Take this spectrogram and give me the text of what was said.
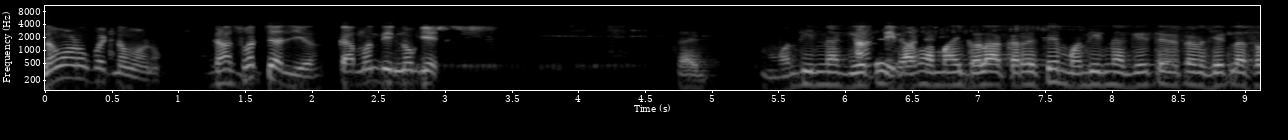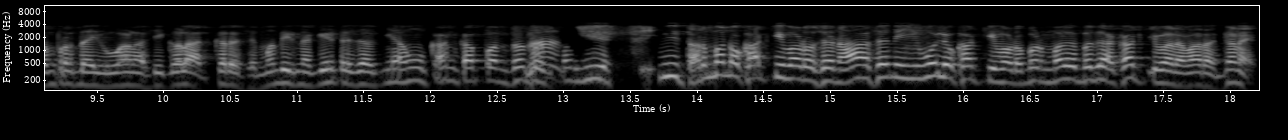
નવાણું પોઈન્ટ નવાણું કા શૌચાલય કા મંદિર નો ગેટ. સાહેબ મંદિરના ગેટે. જવામાં ગળા કરે છે મંદિરના ગેટે અટણ જેટલા સંપ્રદાય વાળા છે ગળા જ કરે છે. મંદિરના ગેટે જ ત્યાં હું કાન કાપવાનો થતો પણ એ એ ધર્મનો ખાટકી વાળો છે ને આ છે ને એ ઓલ્યો ખાટકી વાળો પણ મને બધા ખાટકી વાળા વાળા ગણાય.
